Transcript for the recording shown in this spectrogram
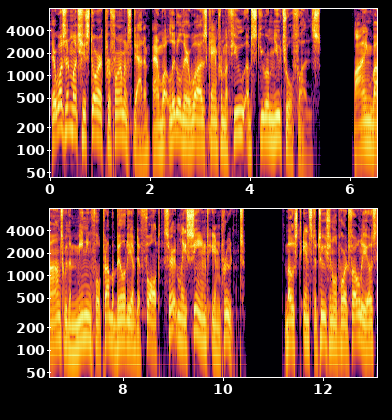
There wasn't much historic performance data, and what little there was came from a few obscure mutual funds. Buying bonds with a meaningful probability of default certainly seemed imprudent. Most institutional portfolios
